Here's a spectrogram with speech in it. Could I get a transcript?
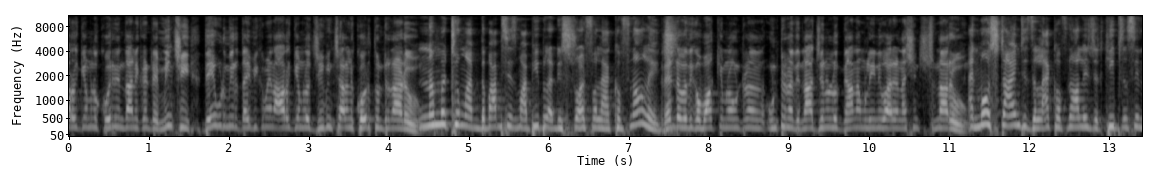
ఆరోగ్యమును కోరిన దానికంటే మించి దేవుడు మీరు దైవికమైన ఆరోగ్యంలో జీవించాలని కోరుతుంటున్నాడు number 2 my, the bible says my people are destroyed for lack of knowledge రెండవదిగా వాక్యంలో ఉంటున్న ఉంటున్నది నా జనులు జ్ఞానం లేని వారే నశించుచున్నారు and most times it's a lack of knowledge that keeps us in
